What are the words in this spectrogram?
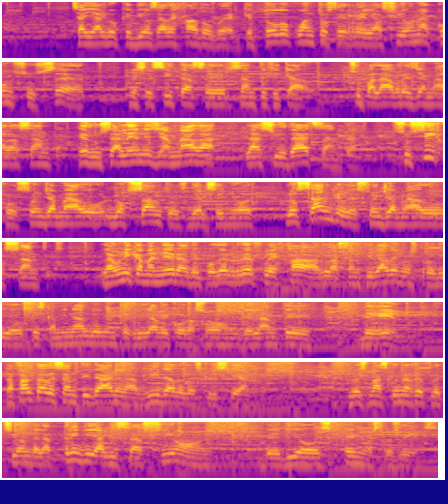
Si hay algo que Dios ha dejado ver, que todo cuanto se relaciona con su ser necesita ser santificado. Su palabra es llamada santa. Jerusalén es llamada la ciudad santa. Sus hijos son llamados los santos del Señor. Los ángeles son llamados santos. La única manera de poder reflejar la santidad de nuestro Dios es caminando en integridad de corazón delante de Él. La falta de santidad en la vida de los cristianos no es más que una reflexión de la trivialización de Dios en nuestros días.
